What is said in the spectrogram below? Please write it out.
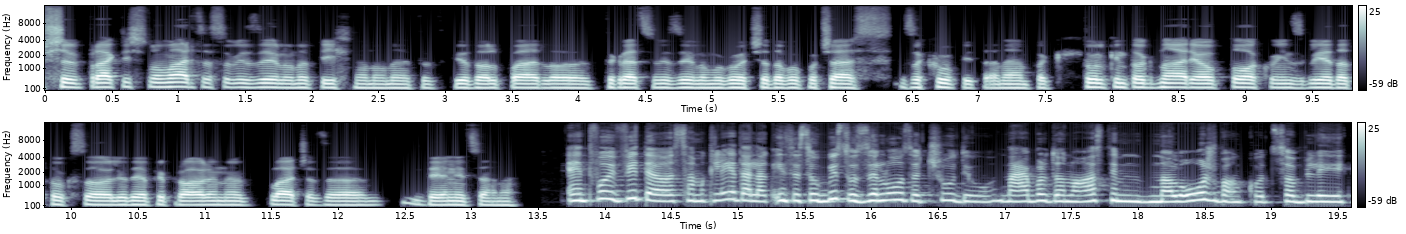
še praktično marca so mi zelo napihnjeno, ne, tudi je dol padlo, takrat se mi zelo mogoče, da bo počas zakupiti, ne, ampak toliko in toliko denarja ob toku in zgleda, toliko so ljudje pripravljeni plačati za delnice. Ne. En tvoj video sem gledala in se, se v bistvu zelo začudil najbolj donosnim naložbam, kot so bili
